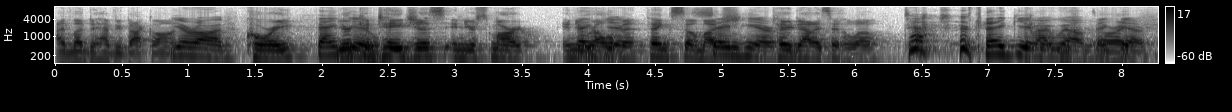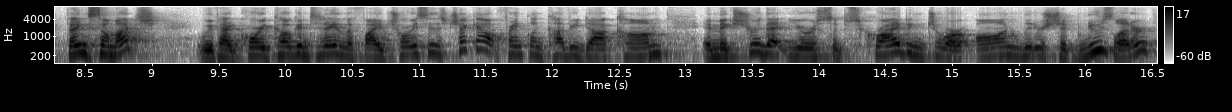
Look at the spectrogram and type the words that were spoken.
I'd love to have you back on. You're on. Kory, Thank you're you. contagious and you're smart and you're Thank relevant. You. Thanks so much. Same here. Tell your dad I said hello. Thank you. I will. Take care. Thanks so much. We've had Kory Kogon today on the five choices. Check out franklincovey.com and make sure that you're subscribing to our On Leadership newsletter.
